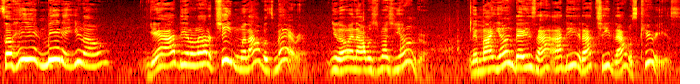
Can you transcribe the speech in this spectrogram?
So he admitted, you know, yeah, I did a lot of cheating when I was married, you know, and I was much younger. In my young days, I, I did. I cheated. I was curious.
